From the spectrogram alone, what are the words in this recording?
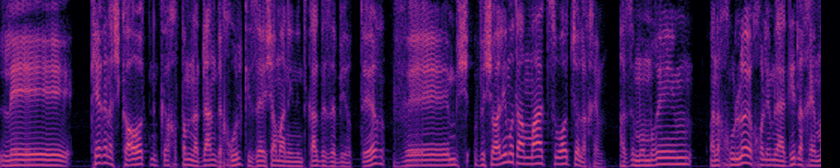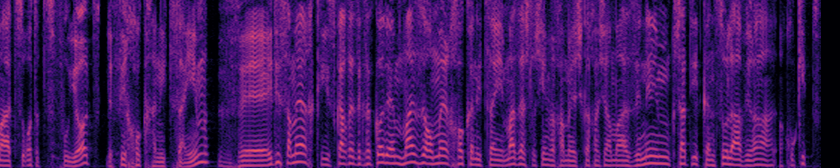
לקרן השקעות, ניקח עוד פעם נדל"ן בחו"ל, כי זה שם אני נתקל בזה ביותר, ו... ושואלים אותם מה התשואות שלכם. אז הם אומרים, אנחנו לא יכולים להגיד לכם מה התשואות הצפויות לפי חוק הניצאים, והייתי שמח, כי הזכרת את זה קצת קודם, מה זה אומר חוק הניצאים, מה זה ה-35, ככה שהמאזינים קצת ייכנסו לאווירה החוקית.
